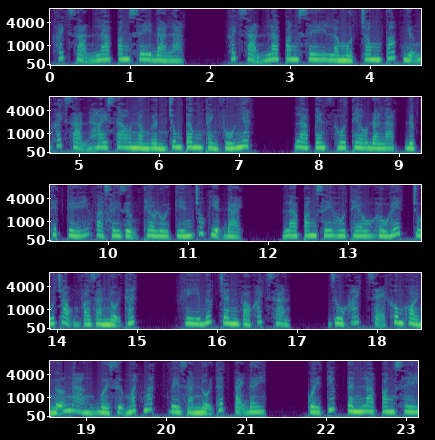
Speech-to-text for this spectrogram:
Khách sạn La Pangse Đà Lạt. Khách sạn La Pangse là một trong top những khách sạn 2 sao nằm gần trung tâm thành phố nhất. La Pence Hotel Đà Lạt được thiết kế và xây dựng theo lối kiến trúc hiện đại. La Pangse Hotel hầu hết chú trọng vào dàn nội thất. Khi bước chân vào khách sạn, du khách sẽ không khỏi ngỡ ngàng bởi sự mắt mắt về dàn nội thất tại đây. Quầy tiếp tân La Pangse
